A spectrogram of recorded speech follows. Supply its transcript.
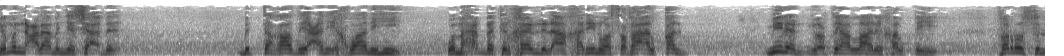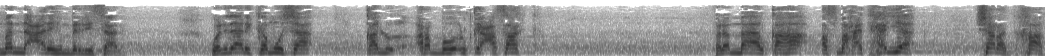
يمن على من يشاء بالتغاضي عن إخوانه ومحبة الخير للآخرين وصفاء القلب. منا يعطيها الله لخلقه. فالرسل من عليهم بالرسالة. ولذلك موسى قال ربه ألقي عصاك. فلما ألقاها أصبحت حية شرد خاف.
